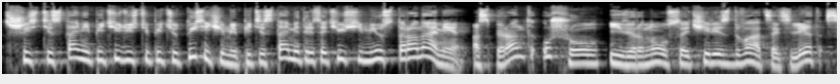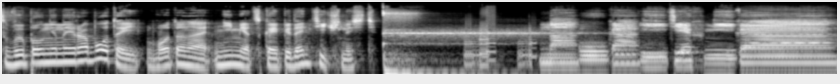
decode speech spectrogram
с 650 55 тысячами 537 сторонами. Аспирант ушел и вернулся через 20 лет с выполненной работой. Вот она, немецкая педантичность. Наука и техника.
